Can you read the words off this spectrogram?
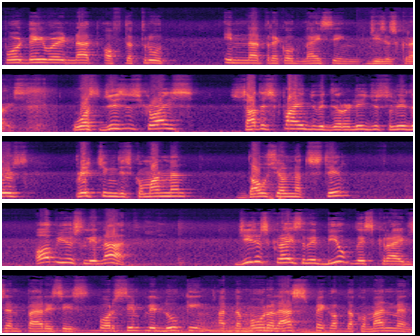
for they were not of the truth in not recognizing Jesus Christ. Was Jesus Christ satisfied with the religious leaders preaching this commandment? Thou shalt not steal? Obviously not. Jesus Christ rebuked the scribes and Pharisees for simply looking at the moral aspect of the commandment.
